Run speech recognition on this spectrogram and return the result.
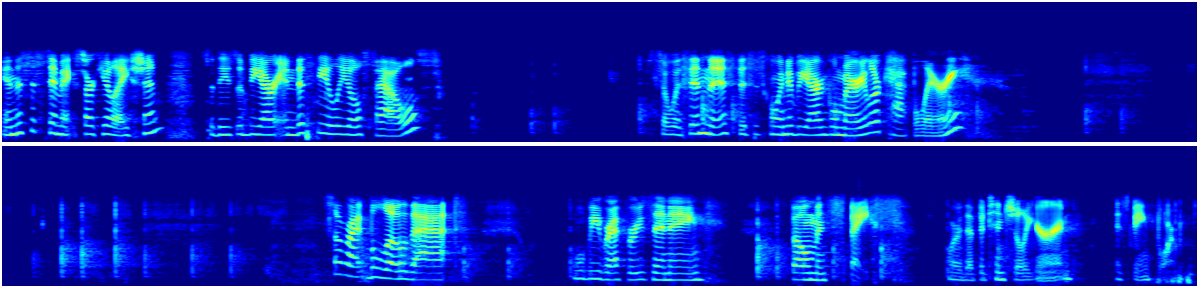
in the systemic circulation. So these would be our endothelial cells. So within this, this is going to be our glomerular capillary. So right below that, we'll be representing Bowman's space, where the potential urine is being formed.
